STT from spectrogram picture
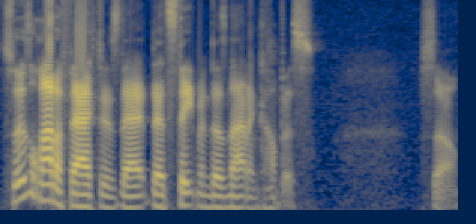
So there's a lot of factors that that statement does not encompass. So,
